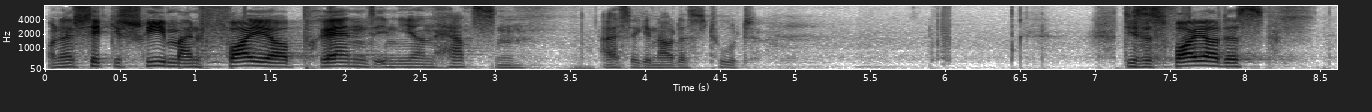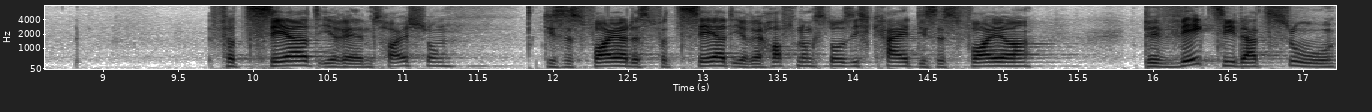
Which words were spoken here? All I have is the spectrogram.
Und dann steht geschrieben, ein Feuer brennt in ihren Herzen, als er genau das tut. Dieses Feuer, das verzehrt ihre Enttäuschung. Dieses Feuer, das verzehrt ihre Hoffnungslosigkeit. Dieses Feuer bewegt sie dazu,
